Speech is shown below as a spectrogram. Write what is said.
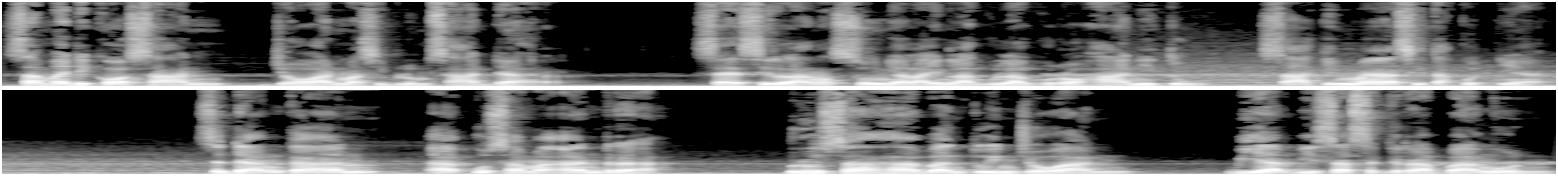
Sampai di kosan, Joan masih belum sadar. Cecil langsung nyalain lagu-lagu rohani tuh Saking masih takutnya. Sedangkan aku sama Andra Berusaha bantuin Joan Biar bisa segera bangun.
